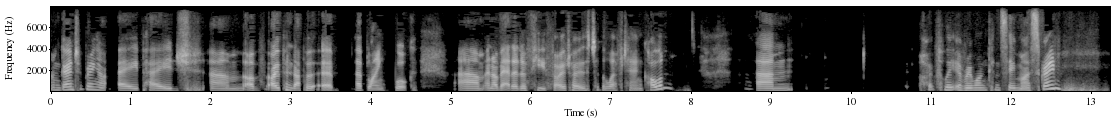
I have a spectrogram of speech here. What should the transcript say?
I'm going to bring up a page. Um, I've opened up a, a, a blank book um, and I've added a few photos to the left-hand column. Um, hopefully everyone can see my screen.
